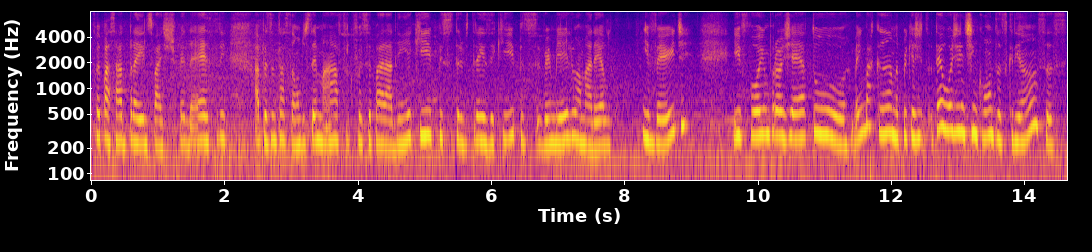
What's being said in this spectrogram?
foi passado para eles faixa de pedestre, apresentação do semáforo, que foi separado em equipes, teve três equipes, vermelho, amarelo e verde. E foi um projeto bem bacana, porque gente, até hoje a gente encontra as crianças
